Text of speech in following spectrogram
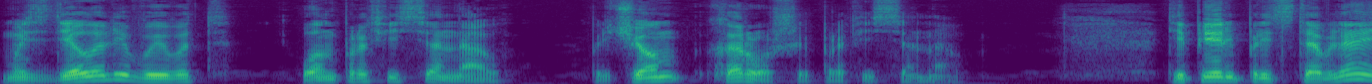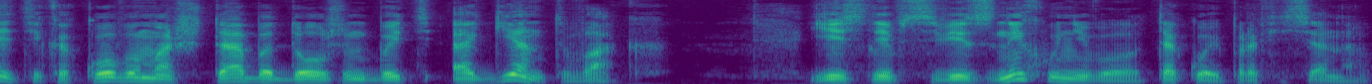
мы сделали вывод, он профессионал, причем хороший профессионал. Теперь представляете, какого масштаба должен быть агент ВАК, если в связных у него такой профессионал?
